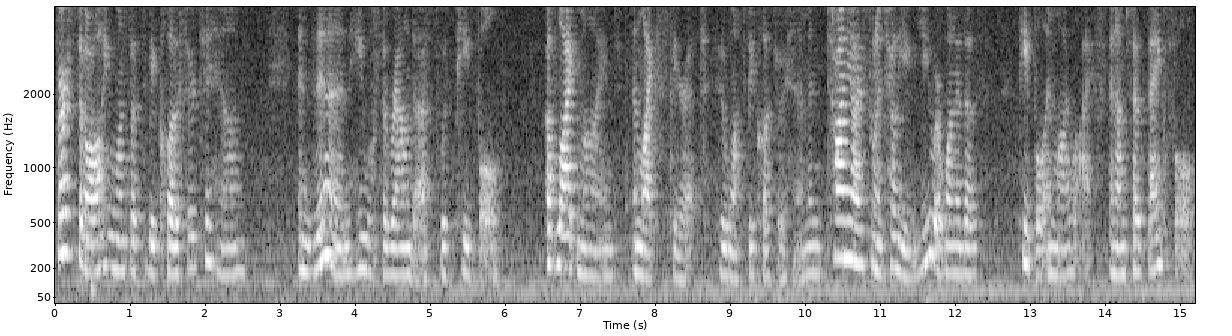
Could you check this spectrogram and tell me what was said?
First of all, He wants us to be closer to Him, and then He will surround us with people of like mind and like spirit who want to be closer to Him. And Tanya, I just want to tell you, you are one of those people in my life, and I'm so thankful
